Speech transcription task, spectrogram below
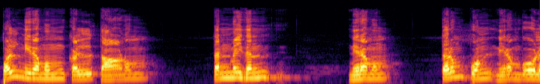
பல் நிறமும் கல் தானும் தன்மைதன் நிறமும் தரும் பொன் நிறம் போல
